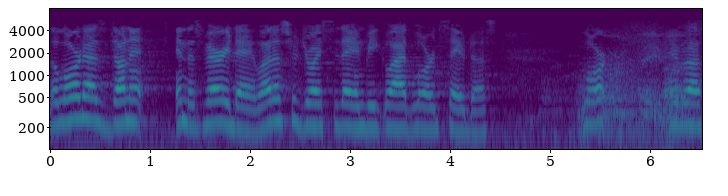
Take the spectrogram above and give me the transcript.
The Lord has done it in this very day. Let us rejoice today and be glad Lord saved us. Lord, save us.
